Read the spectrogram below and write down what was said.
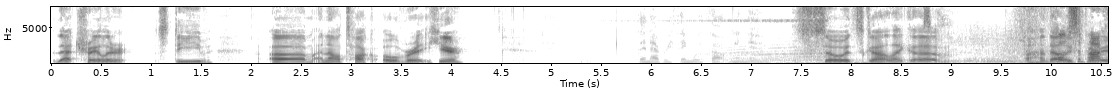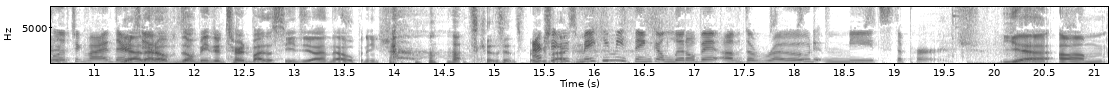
that trailer, Steve, um, and I'll talk over it here. than everything we thought we knew. So it's got like a uh, that Post-apocalyptic vibe. There yeah, too. that op- don't be deterred by the CGI in the opening shot. That's because it's pretty Actually, bad. it was making me think a little bit of The Road meets The Purge. Yeah, um,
